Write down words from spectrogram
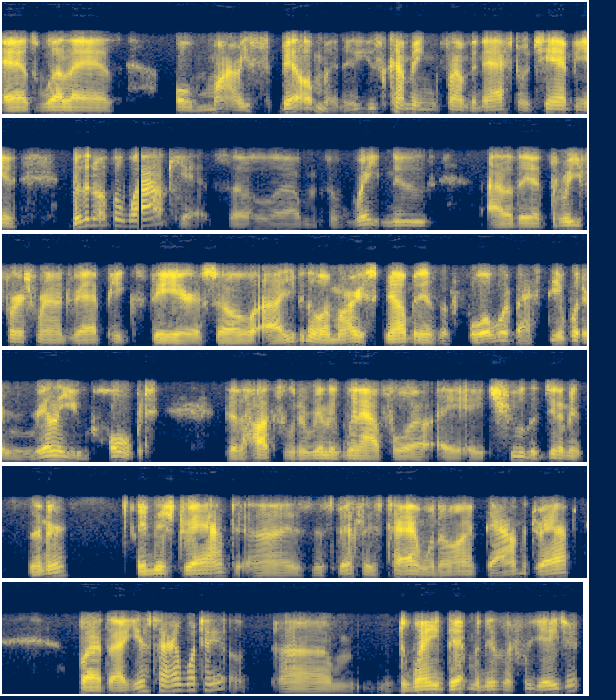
as well as Omari Spellman, who's coming from the national champion Villanova Wildcats. So um, some great news out of their three first round draft picks there. So uh, even though Omari Spellman is a forward, I still would have really hoped – that the Hawks would have really went out for a, a true legitimate center in this draft, uh, especially as time went on down the draft. But I guess time will tell. Um, Dewayne Dedmon is a free agent.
